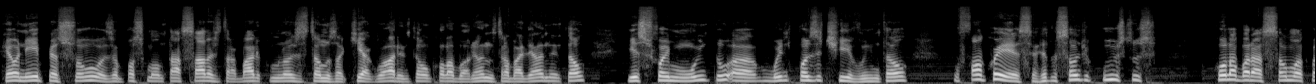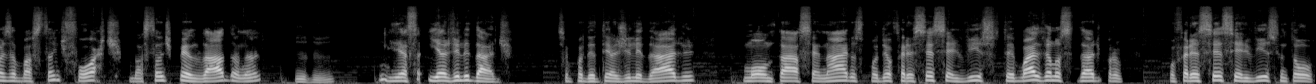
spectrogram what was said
reunir pessoas, eu posso montar salas de trabalho como nós estamos aqui agora, então, colaborando, trabalhando. Então, isso foi muito, uh, muito positivo. Então, o foco é esse, redução de custos, colaboração uma coisa bastante forte, bastante pesada, né? Uhum. E, essa, e agilidade. Você poder ter agilidade, montar cenários, poder oferecer serviços, ter mais velocidade para oferecer serviço, então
